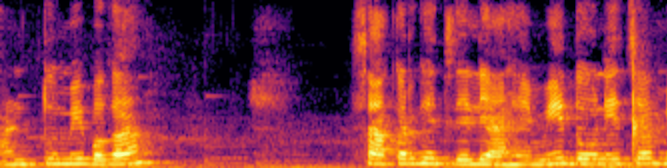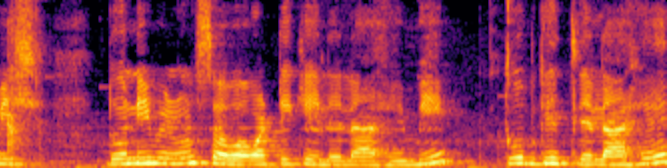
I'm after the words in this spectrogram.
आणि तुम्ही बघा साखर घेतलेली आहे मी. दोन्हीचं मिश दोन्ही मिळून सव्वा वाटी केलेलं आहे मी. तूप घेतलेलं आहे.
